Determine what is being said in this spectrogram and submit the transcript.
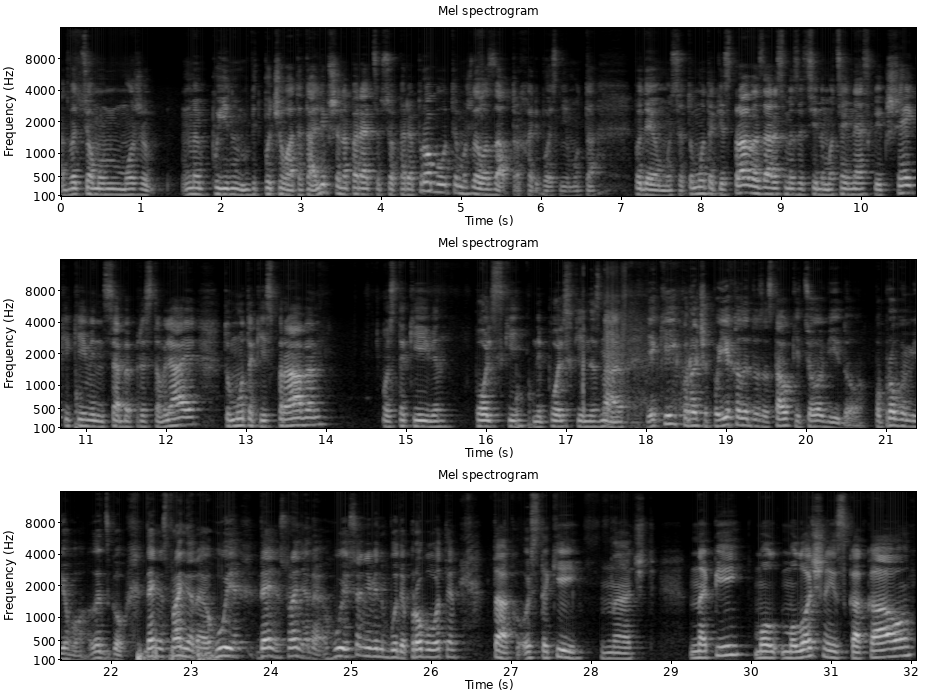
А 27-му може ми поїдемо відпочивати. Та ліпше наперед це все перепробувати. Можливо, завтра Харібо зніму та подивимося. Тому такі справи. Зараз ми зацінимо цей Nesquik Shake, який він себе представляє. Тому такі справи. Ось такий він. Польський, не польський, не знаю. Який, коротше, поїхали до заставки цього відео. Попробуємо його. Let's go. Деніс Франя реагує. Деніс Франя реагує. Сьогодні він буде пробувати. Так, ось такий, значить, напій мол- молочний з какао.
